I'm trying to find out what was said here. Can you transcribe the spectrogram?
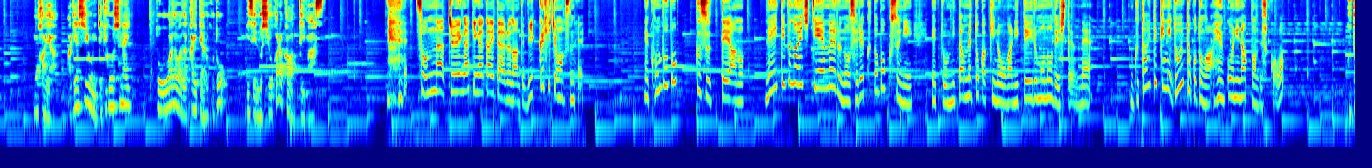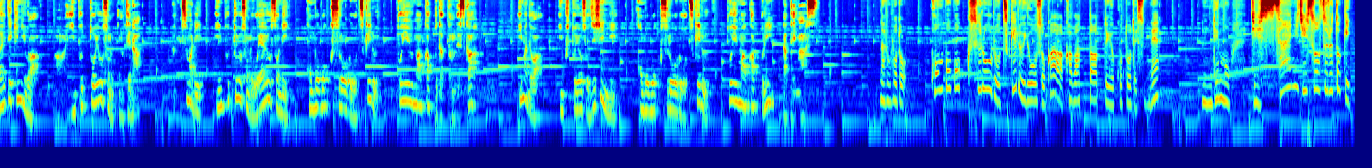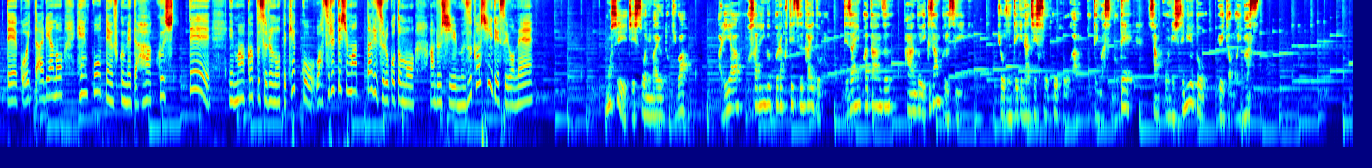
もはやアリア仕様に適合しないとわざわざ書いてあるほど以前の仕様から変わっています。そんな注意書きが書いてあるなんてびっくりしますね。えコンボボックスってあのネイティブの HTML のセレクトボックスに、えっと、見た目とか機能が似ているものでしたよね。具体的にどういったことが変更になったんですか？具体的にはインプット要素のコンテナ。つまりインプット要素の親要素にコンボボックスロールをつけるというマークアップだったのですが今ではインプット要素自身にコンボボックスロールをつけるというマークアップになっています。なるほど。コンボボックスロールをつける要素が変わったということですね。でも実際に実装する時ってこういったアリアの変更点含めて把握してマークアップするのって結構忘れてしまったりすることもあるし難しいですよね。もし実装に迷う時は ARIA Authoring Practices Guide の Design Patterns Examples に標準的な実装方法が載っていますので参考にしてみると良いと思います。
